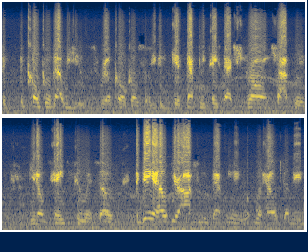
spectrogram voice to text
the, the, cocoa that we use is real cocoa, so you can get definitely taste that strong chocolate, you know, taste to it. So being a healthier option is definitely what helps. I mean,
